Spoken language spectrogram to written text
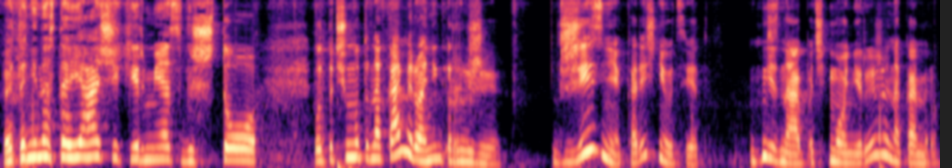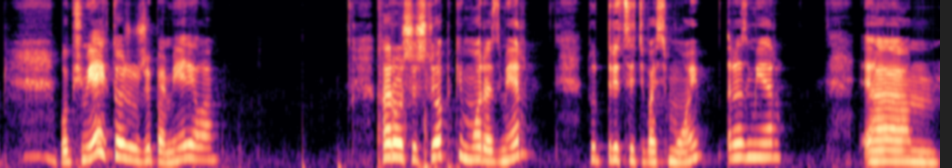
это не настоящий кермес, вы что? Вот почему-то на камеру они рыжие. В жизни коричневый цвет. Не знаю, почему они рыжие на камеру. В общем, я их тоже уже померила. Хорошие шлепки, мой размер. Тут 38 размер. Эм,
